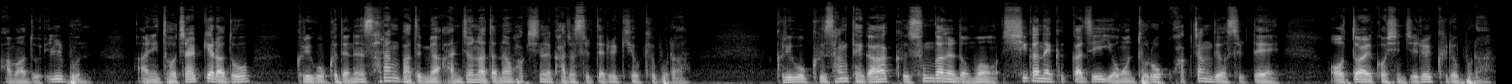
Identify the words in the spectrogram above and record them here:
아마도 1분 아니 더 짧게라도 그리고 그대는 사랑받으며 안전하다는 확신을 가졌을 때를 기억해 보라. 그리고 그 상태가 그 순간을 넘어 시간의 끝까지 영원토록 확장되었을 때 어떠할 것인지를 그려보라.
